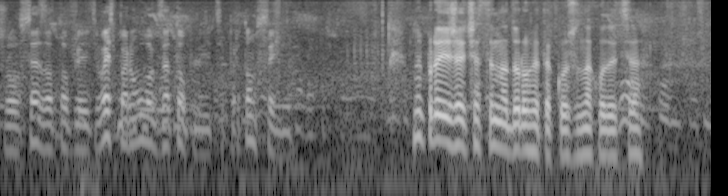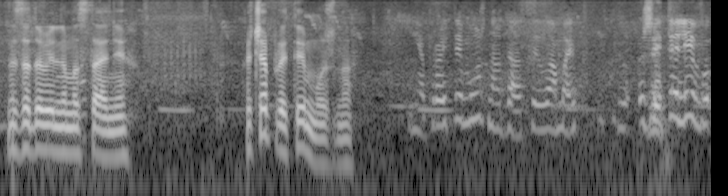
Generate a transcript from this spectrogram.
що все затоплюється. Весь переулок затоплюється, притом сильно. Ну, проїжджа частина дороги також знаходиться в незадовільному стані. Хоча пройти можна. Пройти можна, да, силами жителів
